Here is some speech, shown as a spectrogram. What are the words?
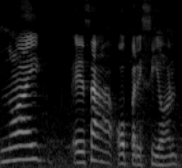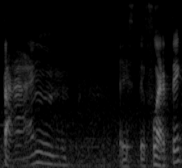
No hay esa opresión tan este, fuerte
